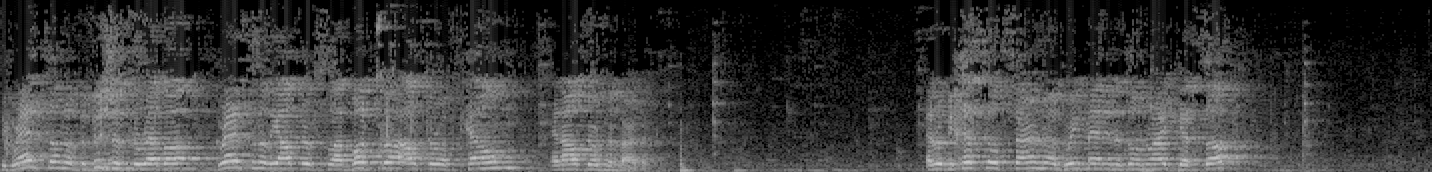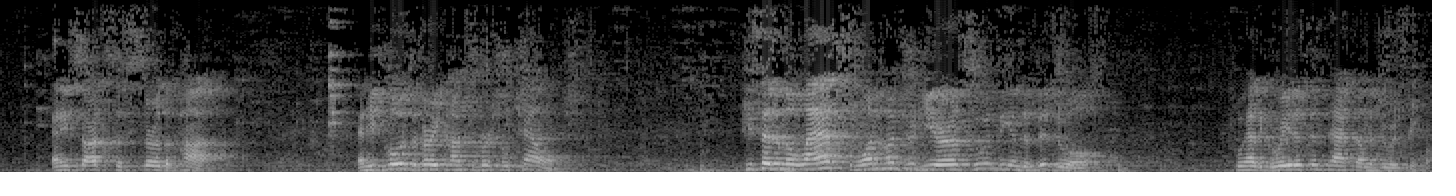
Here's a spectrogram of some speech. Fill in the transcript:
the grandson of the Vizhnitzer Rebbe, grandson of the Alter of Slabodka, Alter of Kelm, and Alter of Nevardik. And Rabbi Cheskel Sarna, a great man in his own right, gets up and he starts to stir the pot. And he posed a very controversial challenge. He said, in the last 100 years, who is the individual who had the greatest impact on the Jewish people?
